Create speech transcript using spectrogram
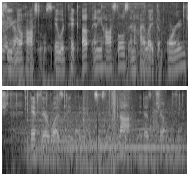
See no hostiles. It would pick up any hostiles and highlight them orange if there was anybody, but since there's not, it doesn't show anything.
